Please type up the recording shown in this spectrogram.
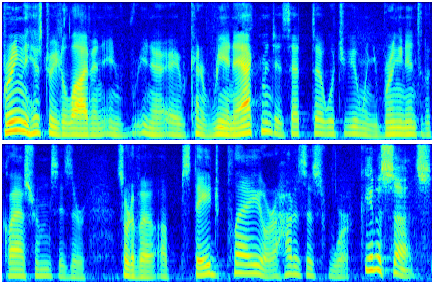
bring the history to life in, in, in a, a, kind of reenactment? Is that uh, what you do when you bring it into the classrooms? Is there sort of a, a stage play, or how does this work? In a sense.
